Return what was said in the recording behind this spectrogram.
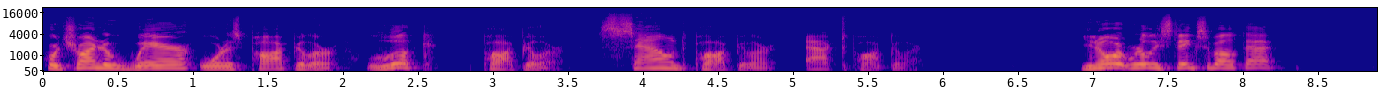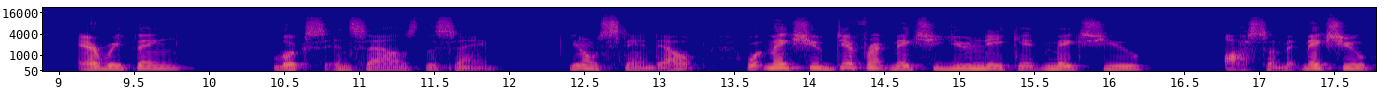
who are trying to wear what is popular, look popular, sound popular, act popular. You know what really stinks about that? Everything looks and sounds the same. You don't stand out. What makes you different makes you unique. It makes you awesome. It makes you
